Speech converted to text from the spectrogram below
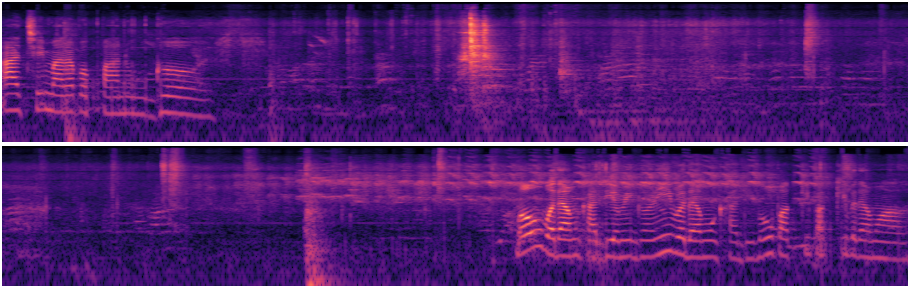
આ છે મારા પપ્પાનું ઘર. બહુ બદામ ખાધી અમે, ઘણી બદામો ખાધી, બહુ પાકી પાક્કી બદામો આવે.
